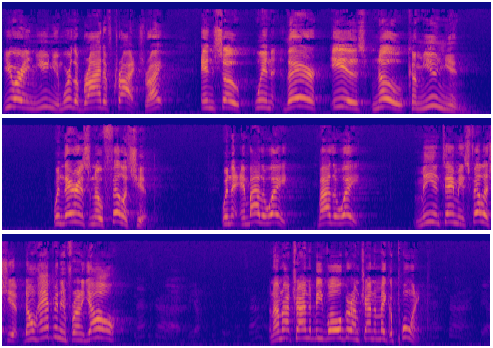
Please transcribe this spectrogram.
You are in union. We're the bride of Christ, right? And so, when there is no communion, when there is no fellowship, when the, and by the way, by the way, me and Tammy's fellowship don't happen in front of y'all. That's right. That's right. And I'm not trying to be vulgar, I'm trying to make a point. That's right.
